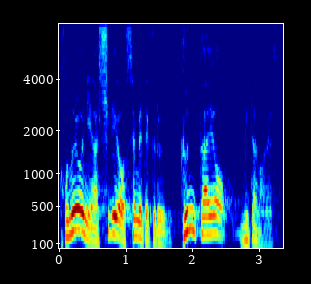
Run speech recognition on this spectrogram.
このようにアッシリアを攻めてくる軍隊を見たのです。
